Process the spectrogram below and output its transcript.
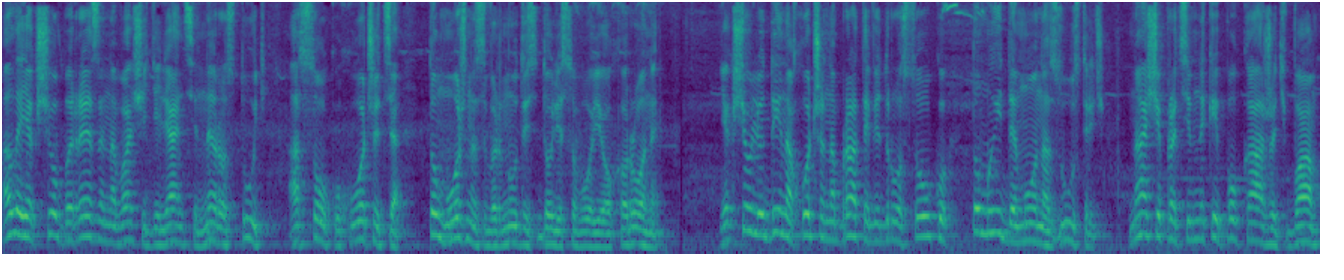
Але якщо берези на вашій ділянці не ростуть, а соку хочеться, то можна звернутися до лісової охорони. Якщо людина хоче набрати відро соку, то ми йдемо на зустріч. Наші працівники покажуть вам,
